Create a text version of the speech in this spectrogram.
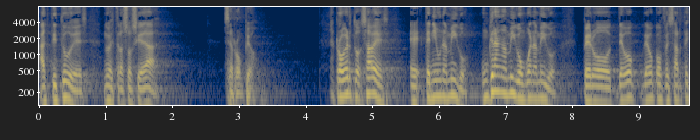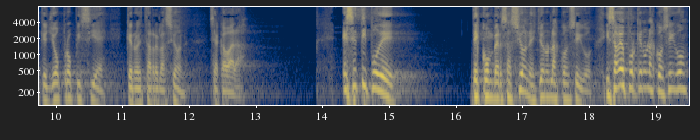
actitudes, nuestra sociedad se rompió. Roberto, ¿sabes? Eh, tenía un amigo, un gran amigo, un buen amigo, pero debo, debo confesarte que yo propicié que nuestra relación se acabara. Ese tipo de, de conversaciones yo no las consigo. ¿Y sabes por qué no las consigo?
